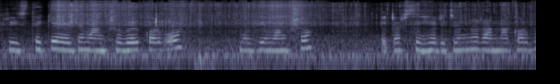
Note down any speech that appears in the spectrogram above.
ফ্রিজ থেকে এই যে মাংস বের করব। মুরগির মাংস। এটার সেহের জন্য রান্না করব।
